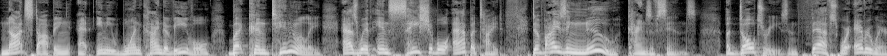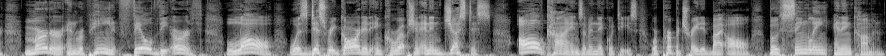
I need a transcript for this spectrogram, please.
not stopping at any one kind of evil, but continually, as with insatiable appetite, devising new kinds of sins Adulteries and thefts were everywhere. Murder and rapine filled the earth. Law was disregarded in corruption and injustice. All kinds of iniquities were perpetrated by all, both singly and in common.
